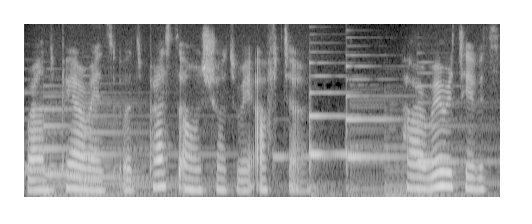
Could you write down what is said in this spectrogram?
grandparents would pass on shortly after. Her relatives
